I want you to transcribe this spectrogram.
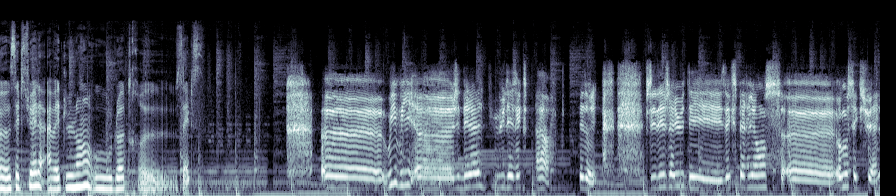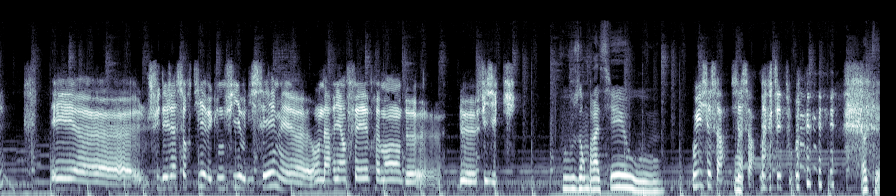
euh, sexuelles avec l'un ou l'autre euh, sexe? Euh, oui, oui, euh, j'ai déjà eu des. Ah, désolé. j'ai déjà eu des expériences euh, homosexuelles. Et euh, je suis déjà sortie avec une fille au lycée, mais euh, on n'a rien fait vraiment de, de physique. Vous vous embrassiez ou... Oui, c'est ça, c'est Ouais. ça, c'est tout. Ok.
